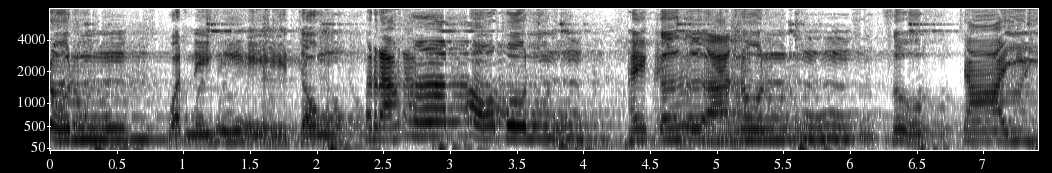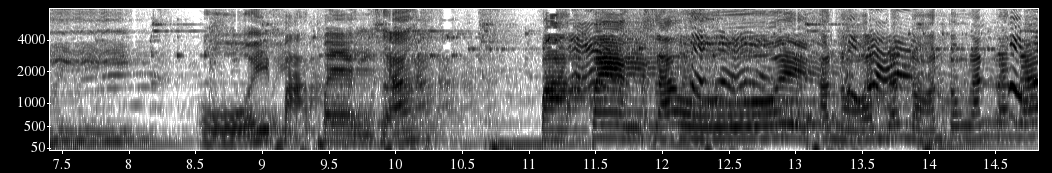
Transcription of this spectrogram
รุณ วันนี้จงรับเอาบุญ ให้เกื้อหนุนสุขใจ โอ้ยปากแป้งซะปากแป้งซะโอ้ยเอาหนอนแล้วหนอนตรงนั้นแล้วนะ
